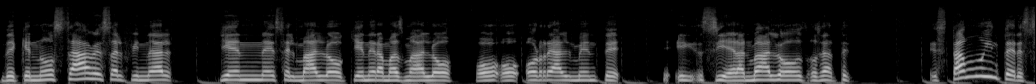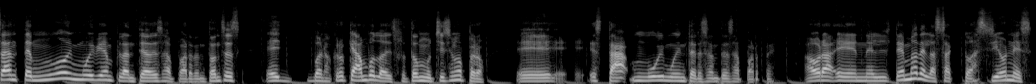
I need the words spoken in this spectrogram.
de que no sabes al final quién es el malo, quién era más malo, o, realmente si eran malos. O sea, está muy interesante, muy, muy bien planteada esa parte. Entonces, eh, bueno, creo que ambos la disfrutamos muchísimo, pero eh, está muy, muy interesante esa parte. Ahora, en el tema de las actuaciones,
